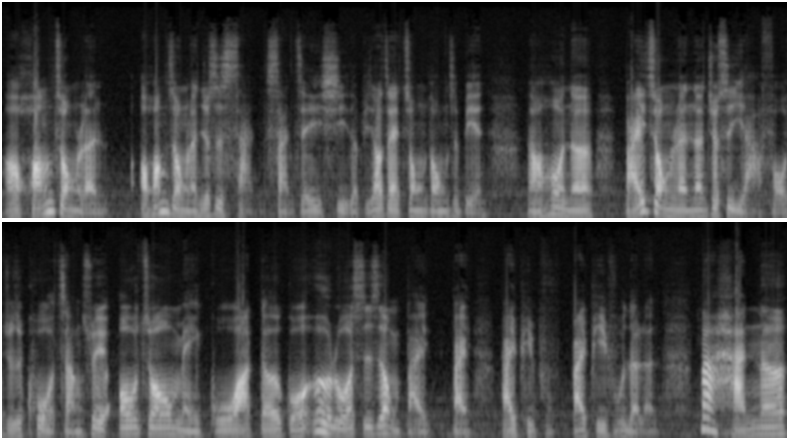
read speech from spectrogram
哦、黄种人，哦，黄种人就是闪闪这一系的，比较在中东这边，然后呢，白种人呢就是亚佛，就是扩张，所以欧洲、美国啊、德国、俄罗斯这种白白白皮肤白皮肤的人，那韩呢？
